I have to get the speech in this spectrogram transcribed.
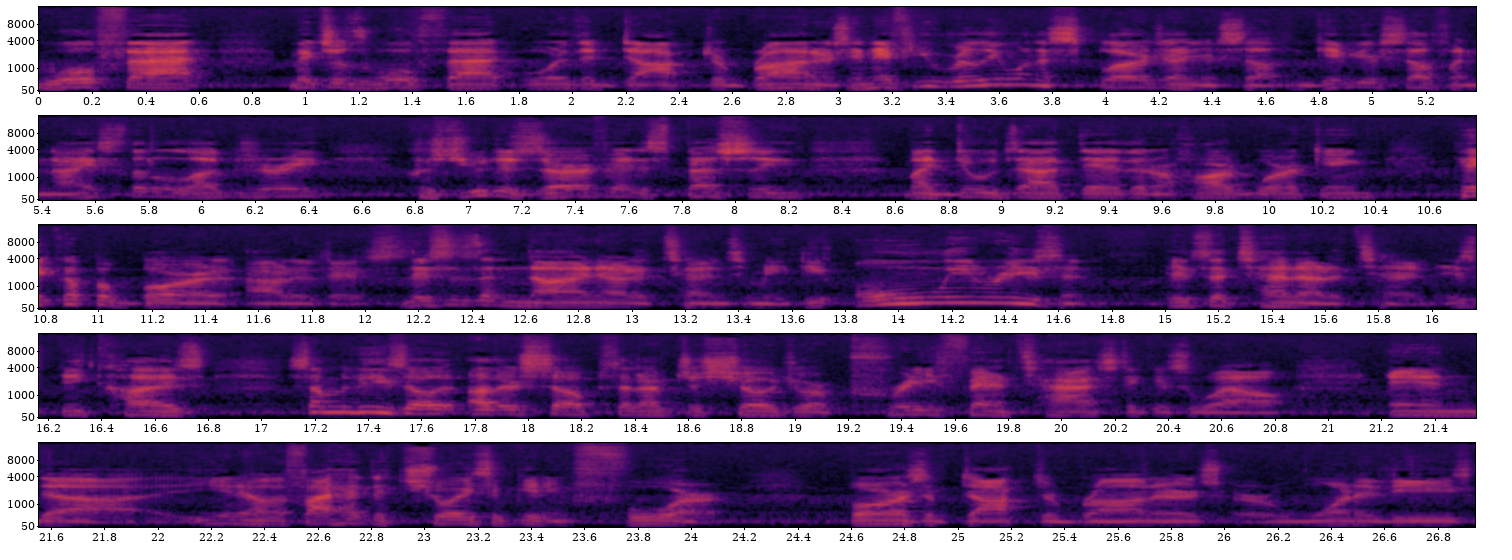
Wool Fat, Mitchell's Wool Fat, or the Dr. Bronner's. And if you really want to splurge on yourself and give yourself a nice little luxury, because you deserve it, especially my dudes out there that are hardworking, pick up a bar out of this. This is a 9 out of 10 to me. The only reason it's a 10 out of 10 is because some of these other soaps that I've just showed you are pretty fantastic as well. And, uh, you know, if I had the choice of getting four bars of Dr. Bronner's or one of these,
